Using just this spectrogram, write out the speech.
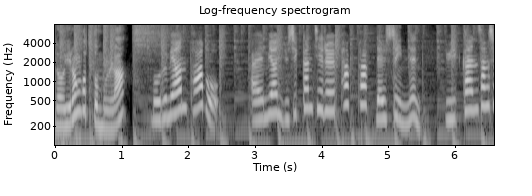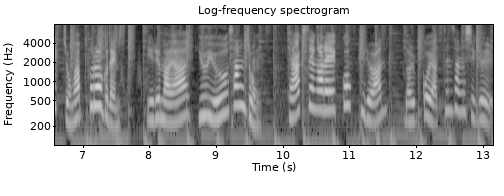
너 이런 것도 몰라? 모르면 바보. 알면 유식한 티를 팍팍 낼 수 있는 유익한 상식 종합 프로그램. 이름하여 유유상종. 대학 생활에 꼭 필요한 넓고 얕은 상식을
